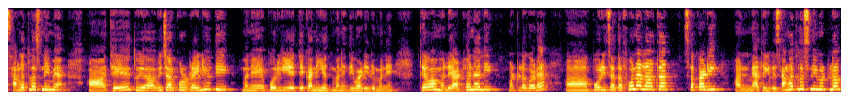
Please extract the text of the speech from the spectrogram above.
सांगितलंच नाही म्या. ते तुझ्या विचार करून राहिली होती म्हणे पोरगी येते का नाही येत म्हणे दिवाळीले म्हणे. तेव्हा मला आठवण आली. म्हटलं गड्या पोरीचा आता फोन आला होता सकाळी. आणि म्या तिला सांगितलंच नाही म्हटलं.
